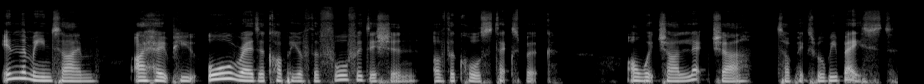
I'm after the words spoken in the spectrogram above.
In the meantime, I hope you all read a copy of the fourth edition of the course textbook, on which our lecture topics will be based.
